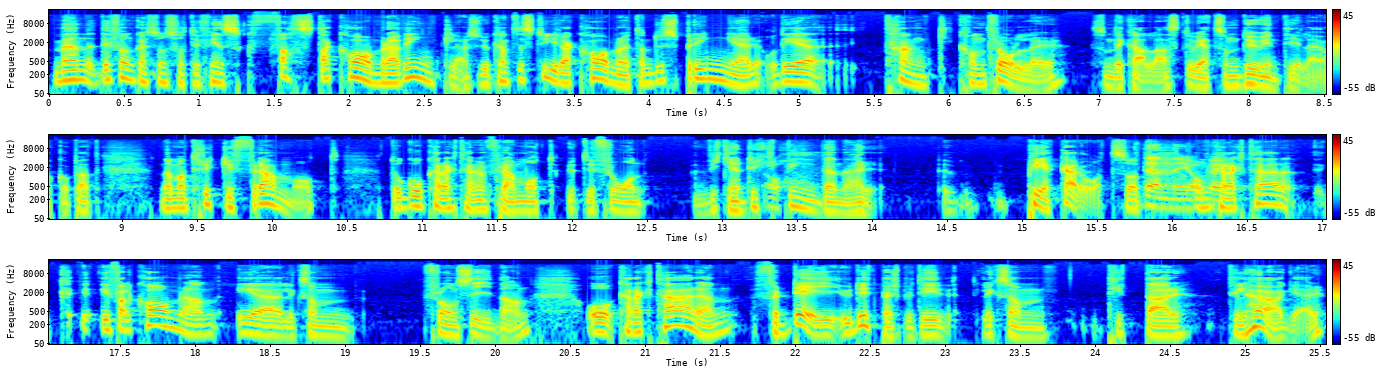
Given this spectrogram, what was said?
Men det funkar som så att det finns fasta kameravinklar, så du kan inte styra kameran utan du springer och det är tankkontroller som det kallas, du vet som du inte gillar Jakob, att när man trycker framåt, då går karaktären framåt utifrån vilken riktning den är pekar åt. Så att om karaktären, ifall kameran är liksom från sidan och karaktären för dig ur ditt perspektiv liksom tittar till höger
